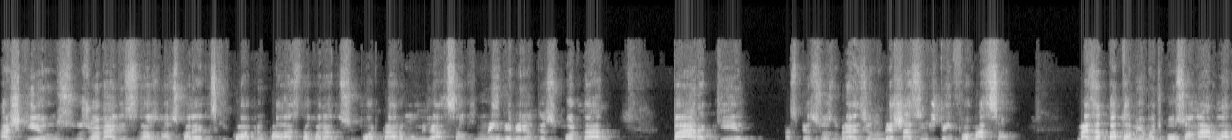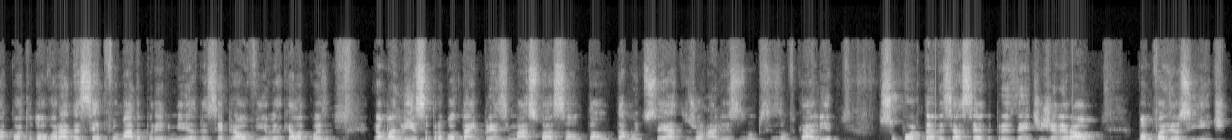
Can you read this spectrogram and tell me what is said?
Acho que os, os jornalistas, os nossos colegas que cobrem o Palácio do Alvorada, suportaram uma humilhação que nem deveriam ter suportado, para que as pessoas no Brasil não deixassem de ter informação. Mas a pantomima de Bolsonaro lá na porta do Alvorada é sempre filmada por ele mesmo, é sempre ao vivo, é aquela coisa, é uma lista para botar a imprensa em má situação. Então, está muito certo, os jornalistas não precisam ficar ali suportando esse assédio do presidente. general, vamos fazer o seguinte:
